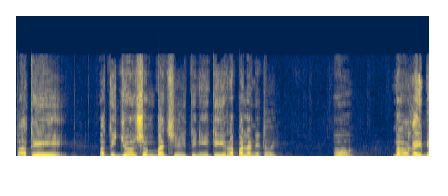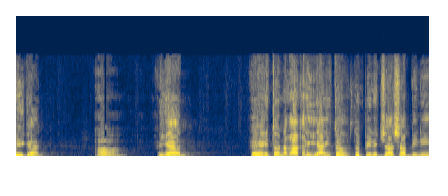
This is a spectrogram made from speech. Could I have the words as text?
Pati, pati Johnson Buds, eh, tinitira pala nito eh. Oh, mga kaibigan. Oh, ayan. Eh, ito, nakakahiya ito. Itong pinagsasabi ni,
